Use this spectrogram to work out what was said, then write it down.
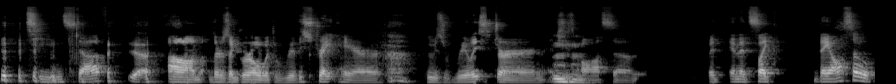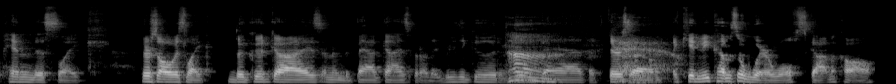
teen stuff. Yeah. Um, there's a girl with really straight hair who's really stern and she's mm-hmm. awesome. But and it's like they also pin this like there's always like the good guys and then the bad guys, but are they really good and really bad? Like there's a, a kid becomes a werewolf, Scott McCall.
